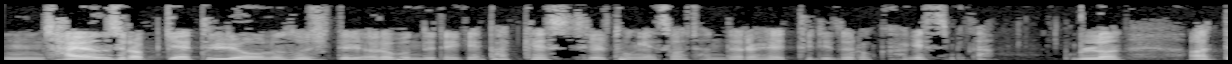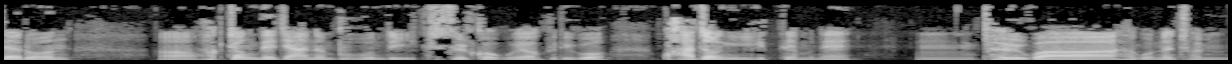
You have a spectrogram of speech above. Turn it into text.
음, 자연스럽게 들려오는 소식들 여러분들에게 팟캐스트를 통해서 전달을 해드리도록 하겠습니다. 물론 어, 때론 어, 확정되지 않은 부분도 있을 거고요. 그리고 과정이기 때문에 음, 결과하고는 좀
